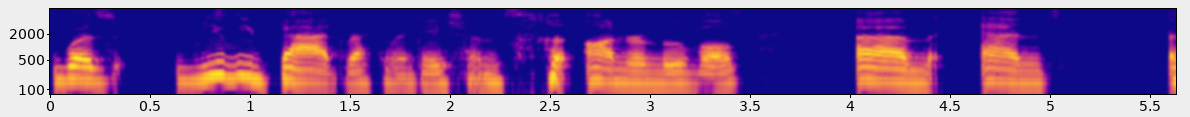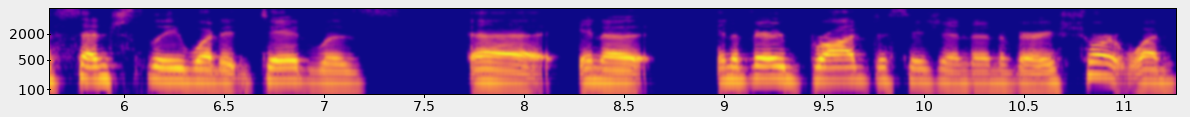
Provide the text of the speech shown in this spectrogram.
was really bad recommendations on removals. Um, and essentially what it did was uh, in a in a very broad decision and a very short one,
